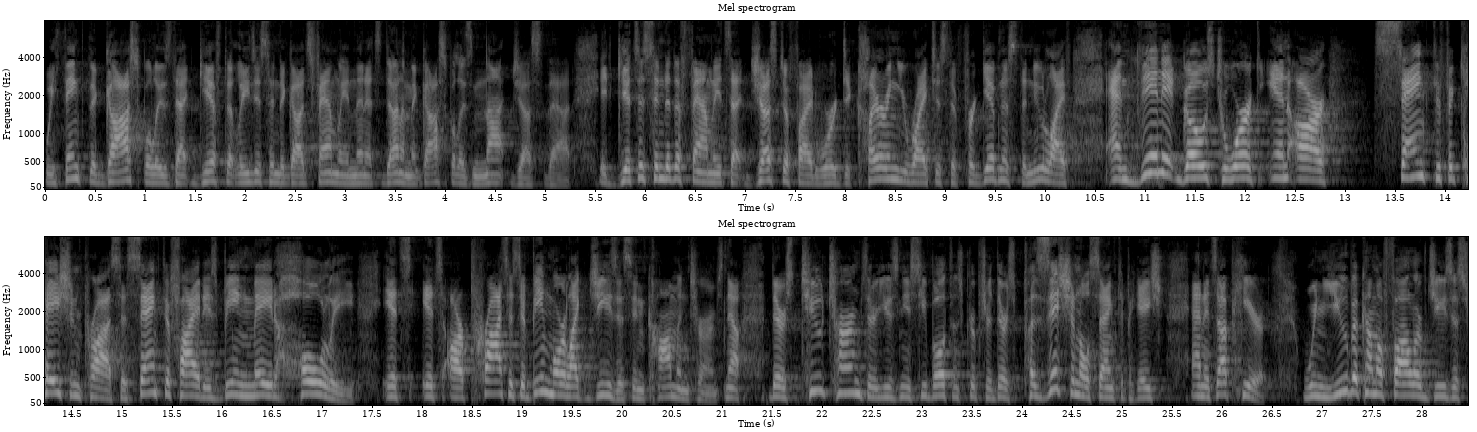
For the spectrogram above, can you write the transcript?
We think the gospel is that gift that leads us into God's family and then it's done, and the gospel is not just that. It gets us into the family, it's that justified word, declaring you righteous, the forgiveness, the new life, and then it goes to work in our sanctification process. Sanctified is being made holy. It's, it's our process of being more like Jesus in common terms. Now, there's two terms they're using. you see both in Scripture. There's positional sanctification, and it's up here. When you become a follower of Jesus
